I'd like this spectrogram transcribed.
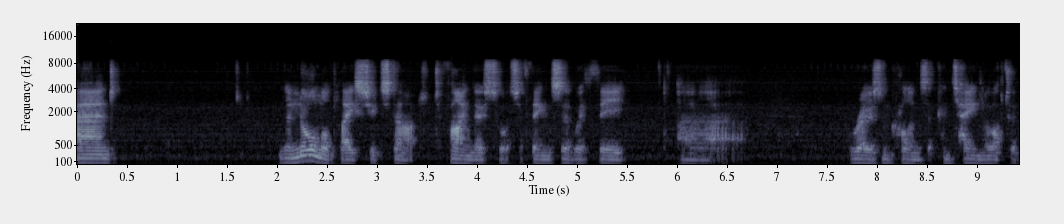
And the normal place you'd start to find those sorts of things are with the uh, rows and columns that contain a lot of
